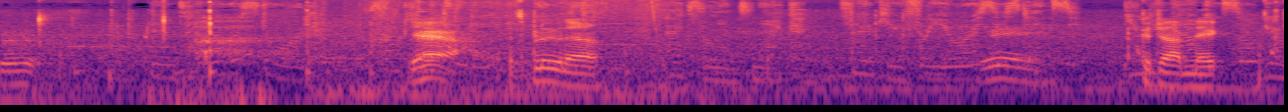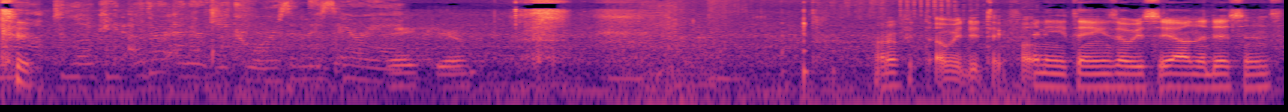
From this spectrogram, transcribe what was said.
Antenna restored. Yeah, it's blue now. Excellent, Nick. Thank you for your assistance. You Good may job, now Nick. consult your map to locate other energy cores in this area. Thank you. What if we, oh we do take photos. Any things that we see out in the distance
